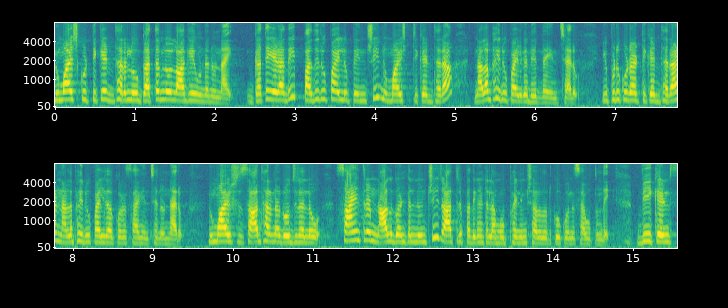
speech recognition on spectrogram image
నుమాయిష్కు టికెట్ ధరలు గతంలో లాగే ఉండనున్నాయి. గత ఏడాది పది రూపాయలు పెంచి నుమాయిష్ టికెట్ ధర నలభై రూపాయలుగా నిర్ణయించారు. ఇప్పుడు కూడా టికెట్ ధర నలభై రూపాయలుగా కొనసాగించనున్నారు. నుమాయిష్ సాధారణ రోజులలో సాయంత్రం నాలుగు గంటల నుంచి రాత్రి పది గంటల ముప్పై నిమిషాల వరకు కొనసాగుతుంది. వీకెండ్స్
